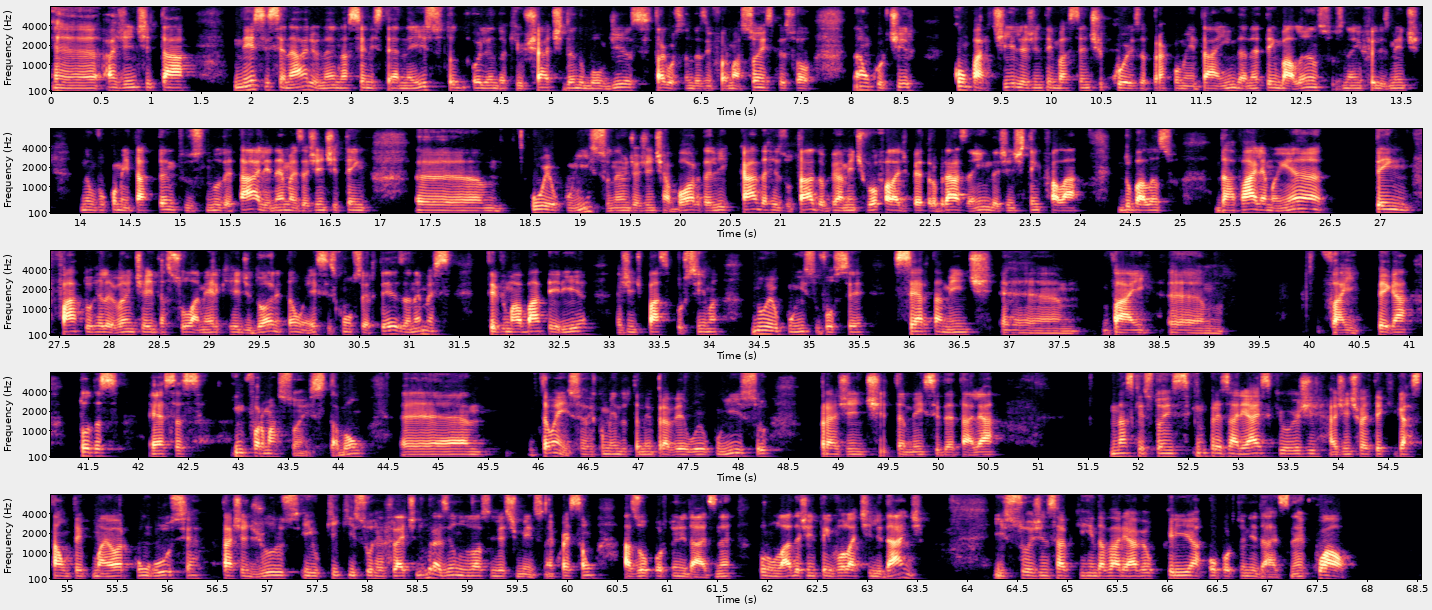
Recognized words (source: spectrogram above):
é, a gente está nesse cenário, né, na cena externa é isso, estou olhando aqui o chat, dando um bom dia, se está gostando das informações, pessoal, dá um curtir, compartilha, a gente tem bastante coisa para comentar ainda, né? Tem balanços, né? Infelizmente não vou comentar tantos no detalhe, né? Mas a gente tem uh, o Eu Com Isso, né? Onde a gente aborda ali cada resultado. Obviamente vou falar de Petrobras ainda, a gente tem que falar do balanço da Vale amanhã, tem fato relevante aí da Sul América e Redditor, então esses com certeza, né? Mas teve uma bateria, a gente passa por cima. No Eu Com Isso você certamente... Uh, vai, um, vai pegar todas essas informações, tá bom? É, então é isso, eu recomendo também para ver o eu com isso, para a gente também se detalhar nas questões empresariais que hoje a gente vai ter que gastar um tempo maior com Rússia, taxa de juros e o que, que isso reflete no Brasil nos nossos investimentos, né? Quais são as oportunidades, né? Por um lado a gente tem volatilidade, isso a gente sabe que renda variável cria oportunidades, né? Qual?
